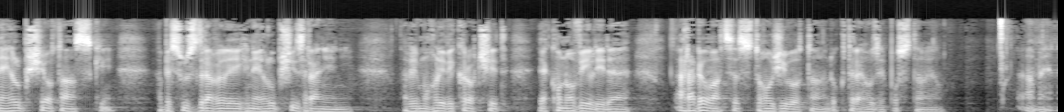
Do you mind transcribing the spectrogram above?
nejhlubší otázky aby uzdravil jejich nejhlubší zranění, aby mohli vykročit jako noví lidé a radovat se z toho života, do kterého je postavil. Amen.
